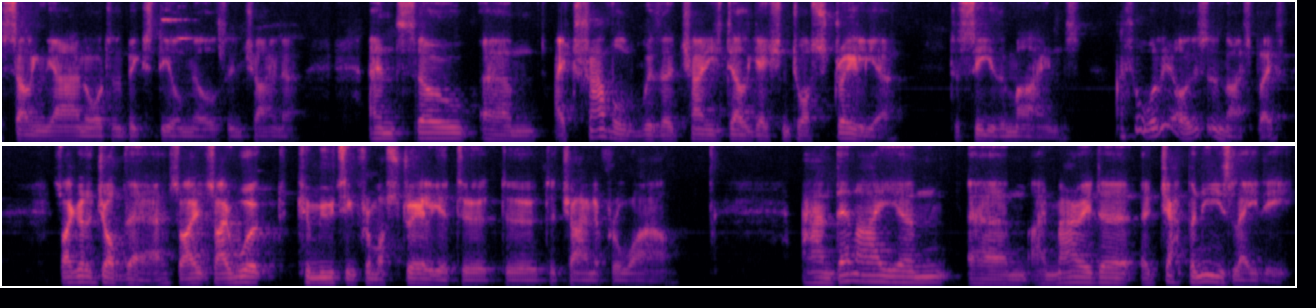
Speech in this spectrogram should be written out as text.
selling the iron ore to the big steel mills in China. And so um, I traveled with a Chinese delegation to Australia to see the mines. I thought, well, oh, this is a nice place. So I got a job there. So I, so I worked commuting from Australia to, to, to China for a while. And then I, um, um, I married a, a, Japanese lady.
